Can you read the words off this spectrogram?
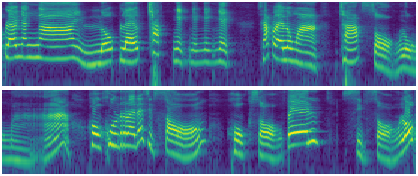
บแล้วยังไง ลบแล้วชักเงกเงกเงกเงกชักอะไรลงมา ชักสองลงมาหกคูณอะไรได้สิบสองหกสองเป็นสิบสองลบ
